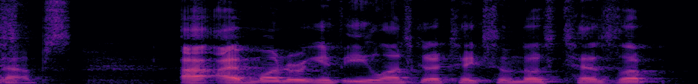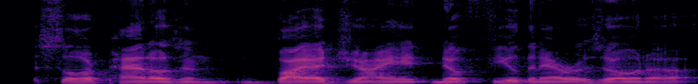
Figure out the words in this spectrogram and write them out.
setups. I, I'm wondering if Elon's going to take some of those Tesla solar panels and buy a giant, you know, field in Arizona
